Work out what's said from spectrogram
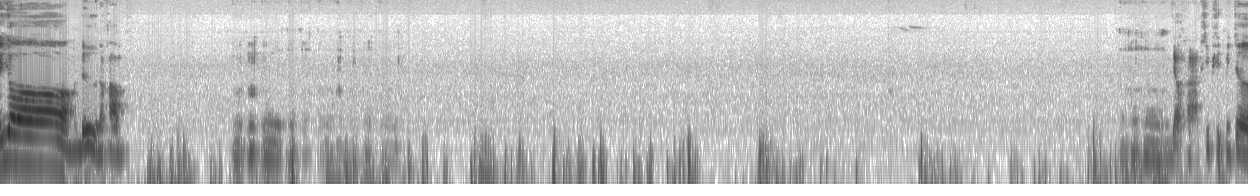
นิยมมันดื้อนะครับเดี๋ยวหาที่ผิดไม่เจอ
